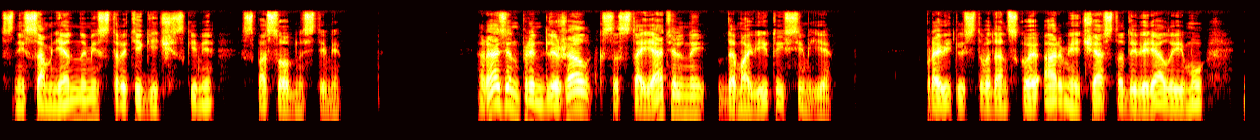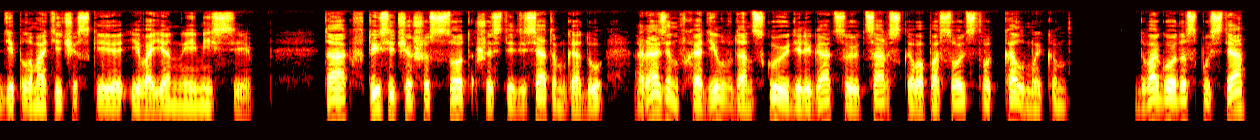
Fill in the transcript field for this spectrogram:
с несомненными стратегическими способностями. Разин принадлежал к состоятельной домовитой семье. Правительство Донской армии часто доверяло ему дипломатические и военные миссии. Так, в 1660 году Разин входил в донскую делегацию царского посольства к калмыкам. Два года спустя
